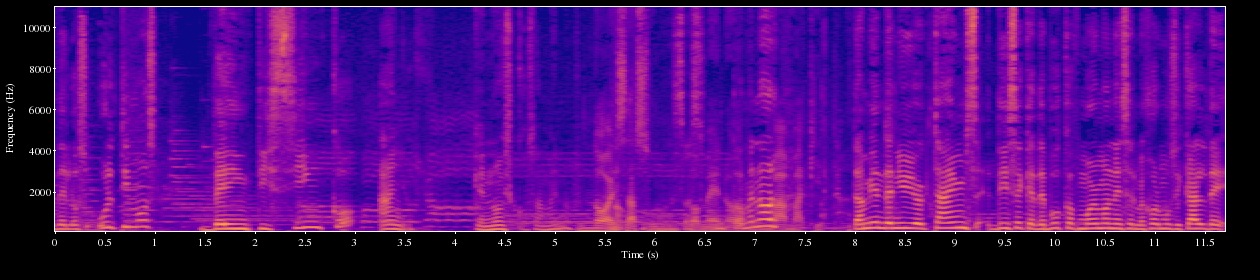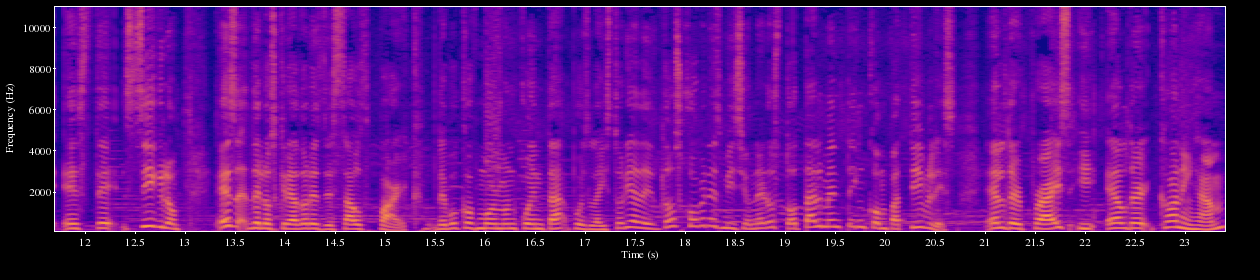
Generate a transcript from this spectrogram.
de los últimos 25 años. Que no es cosa menor. No, es asunto, es asunto menor. También The New York Times dice que The Book of Mormon es el mejor musical de este siglo. Es de los creadores de South Park. The Book of Mormon cuenta pues la historia de dos jóvenes misioneros totalmente incompatibles, Elder Price y Elder Cunningham,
